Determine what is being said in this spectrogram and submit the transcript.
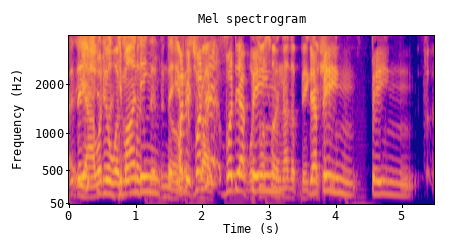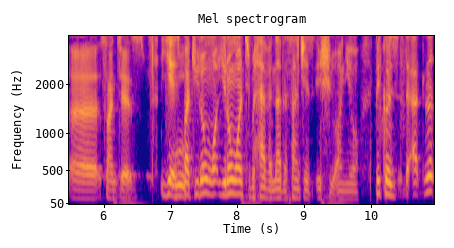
the- the yeah, what he was there was also demanding. the- the no. image but, rights they, but they are paying. another big they're issue. paying paying uh, Sanchez. Yes, who- but you don't want you don't want to have another Sanchez issue on your because th-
